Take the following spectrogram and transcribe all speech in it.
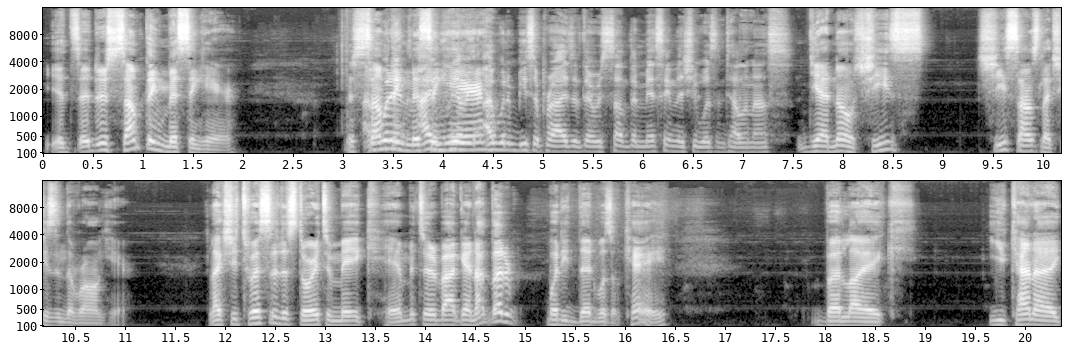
it's uh, there's something missing here. There's something missing I really, here. I wouldn't be surprised if there was something missing that she wasn't telling us. Yeah, no, she's she sounds like she's in the wrong here. Like she twisted the story to make him into the bad guy. Not that what he did was okay, but like you kind of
